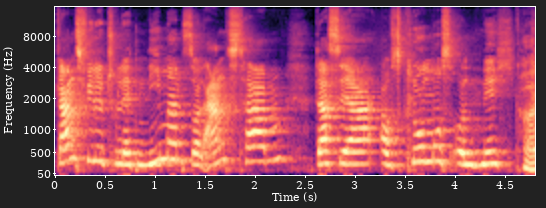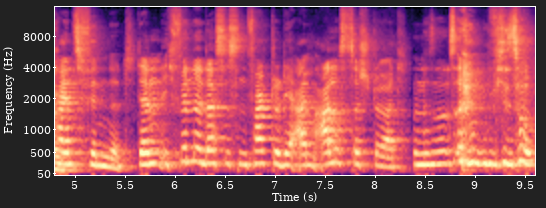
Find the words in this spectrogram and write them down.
ganz viele Toiletten. Niemand soll Angst haben, dass er aufs Klo muss und nicht Kein- keins findet. Denn ich finde, das ist ein Faktor, der einem alles zerstört. Und es ist irgendwie so,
